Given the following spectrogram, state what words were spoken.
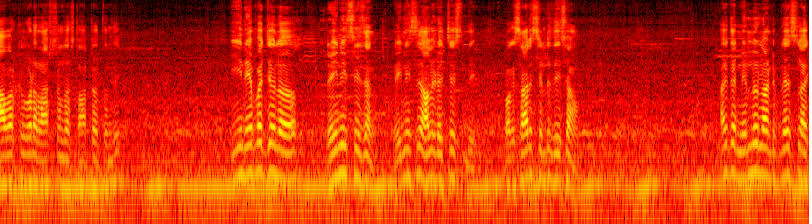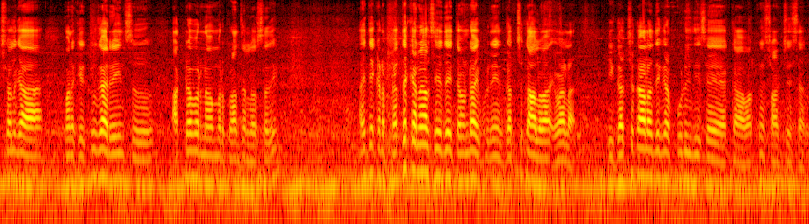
ఆ వర్క్ కూడా రాష్ట్రంలో స్టార్ట్ అవుతుంది. ఈ నేపథ్యంలో rainy season rainy season already వచ్చేసింది. ఒకసారి సిల్ట్ తీసాం అయితే నెల్లూరు లాంటి ప్లేస్లో యాక్చువల్గా మనకు ఎక్కువగా రెయిన్స్ అక్టోబర్ నవంబర్ ప్రాంతంలో వస్తుంది. అయితే ఇక్కడ పెద్ద కెనాల్స్ ఏదైతే ఉందో ఇప్పుడు నేను గచ్చు కాలువ ఇవాళ ఈ గచ్చు కాలువ దగ్గర పూడికి తీసే యొక్క వర్క్ని స్టార్ట్ చేశారు.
